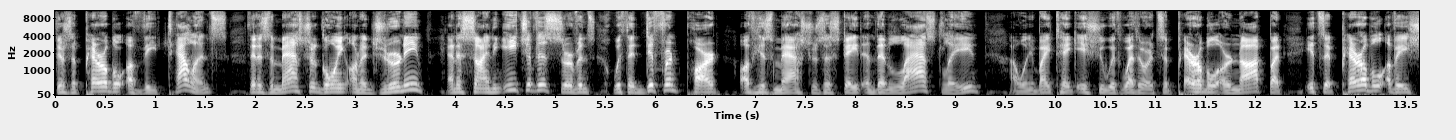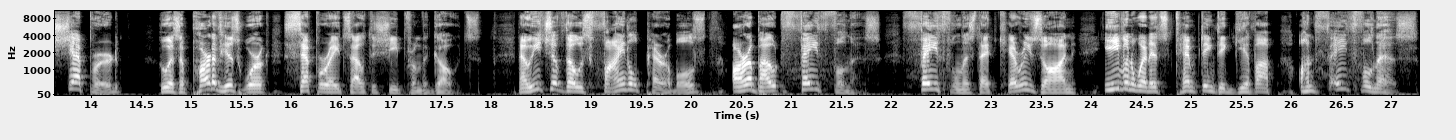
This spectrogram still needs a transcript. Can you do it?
there's a parable of the talents that is the master going on a journey and assigning each of his servants with a different part of his master's estate. And then, lastly, well, you might take issue with whether it's a parable or not, but it's a parable of a shepherd who, as a part of his work, separates out the sheep from the goats. Now, each of those final parables are about faithfulness faithfulness that carries on even when it's tempting to give up on faithfulness.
